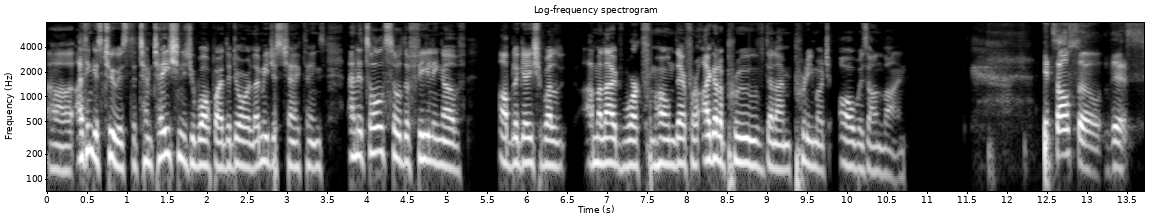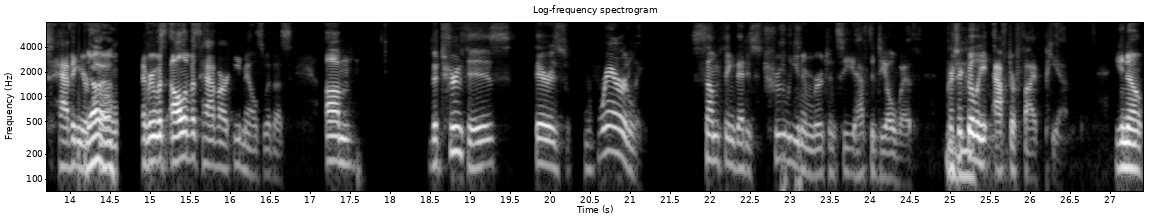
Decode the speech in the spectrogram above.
uh, I think it's true, it's the temptation as you walk by the door, "Let me just check things," and it's also the feeling of obligation, "Well, I'm allowed to work from home, therefore I gotta prove that I'm pretty much always online." It's also this, having your Yeah, phone every was all of us have our emails with us. Um, the truth is, there is rarely something that is truly an emergency you have to deal with, Mhm. particularly after 5 PM. You know,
